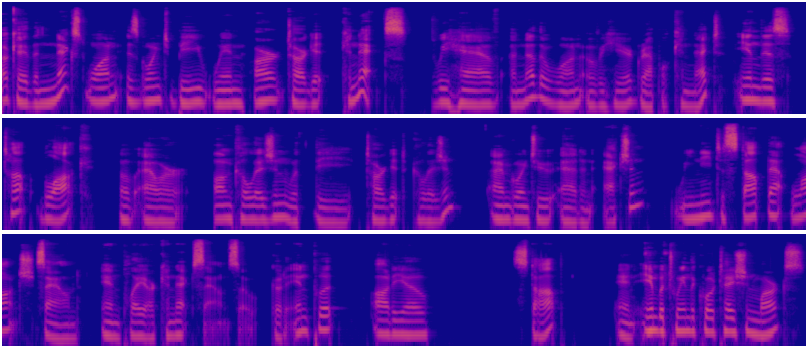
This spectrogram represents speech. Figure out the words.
okay, the next one is going to be when our target connects. We have another one over here, grapple connect. In this top block of our on collision with the target collision, I'm going to add an action. We need to stop that launch sound and play our connect sound. So go to input, audio, stop, and in between the quotation marks,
